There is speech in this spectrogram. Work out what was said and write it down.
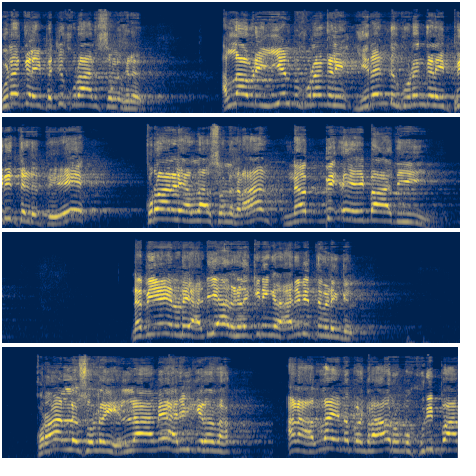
குணங்களை பற்றி குரான் சொல்கிறது அல்லாவுடைய இயல்பு குணங்களில் இரண்டு குணங்களை பிரித்தெடுத்து குரானிலே அல்லாஹ் சொல்லுகிறான் நபி இபாதி. நபியே என்னுடைய அடியார்களுக்கு நீங்கள் அறிவித்து விடுங்கள். குரான்ல சொல்ற எல்லாமே அறிவிக்கிறது தான் ஆனா அல்லாஹ் என்ன பண்றா? ரொம்ப குறிப்பான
